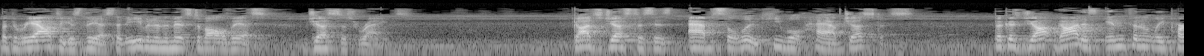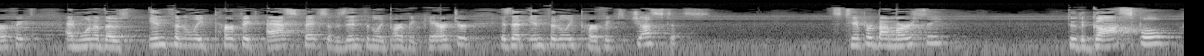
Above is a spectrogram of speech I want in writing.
But the reality is this that even in the midst of all this, justice reigns. God's justice is absolute. He will have justice. Because God is infinitely perfect, and one of those infinitely perfect aspects of his infinitely perfect character is that infinitely perfect justice. It's tempered by mercy through the gospel,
